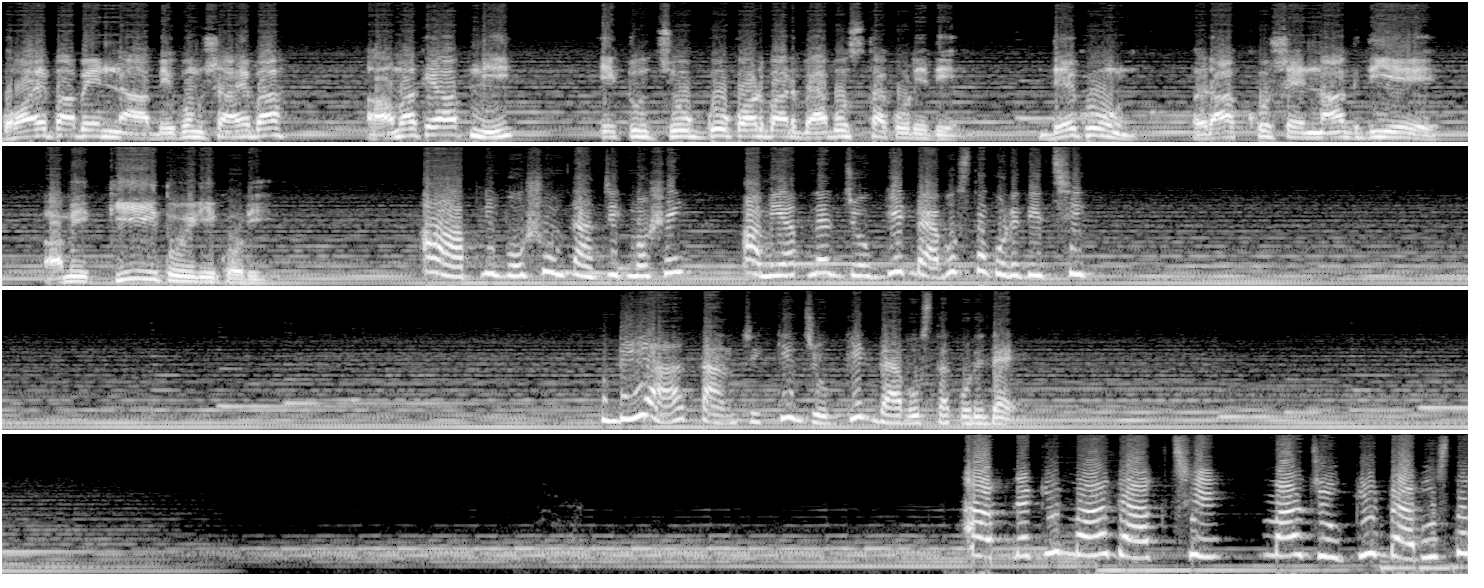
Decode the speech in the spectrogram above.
ভয় পাবেন না, বেগম সাহেবা। আমাকে আপনি একটু যোগ্য করবার ব্যবস্থা করে দিন। দেখুন, রাক্ষসের নাক দিয়ে আমি কি তৈরি করি। আপনি বসুন, তান্ত্রিক মশাই। আমি আপনার যজ্ঞের ব্যবস্থা করে দিচ্ছি। দিয়া তান্ত্রিককে যজ্ঞের ব্যবস্থা করে দেয়। আপনাকে মা ডাকছে। মা যজ্ঞের ব্যবস্থা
